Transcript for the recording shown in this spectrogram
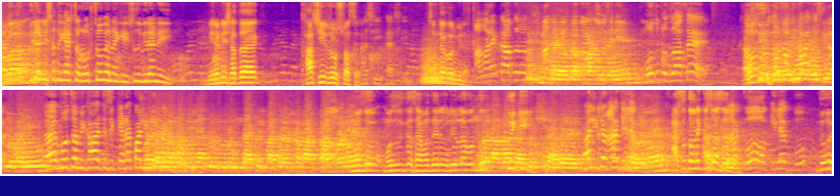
আমরা বিরিয়ানির সাথে কি একটা রোস্ট হবে নাকি? শুধু বিরিয়ানি? বিরিয়ানির সাথে খাসির রোস্ট আছে। চিন্তা করবি না। আমার একটা আছে আমাদের অলিউল্লাহ বন্ধু। তুই কি? আছে তো অনেক কিছু আছে। কো কি লাগবো? দই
